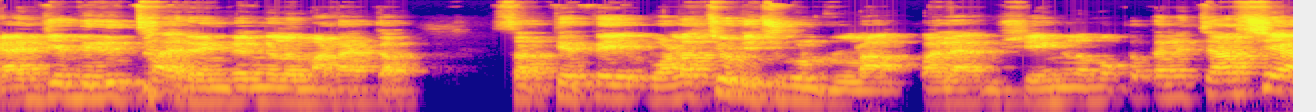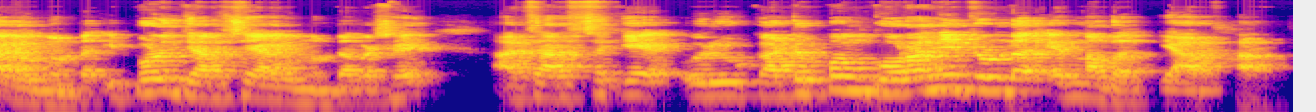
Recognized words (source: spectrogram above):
രാജ്യവിരുദ്ധ രംഗങ്ങളും അടക്കം സത്യത്തെ വളച്ചൊടിച്ചുകൊണ്ടുള്ള പല വിഷയങ്ങളും ഒക്കെ തന്നെ ചർച്ചയാകുന്നുണ്ട്. ഇപ്പോഴും ചർച്ചയാകുന്നുണ്ട്. പക്ഷേ ആ ചർച്ചയ്ക്ക് ഒരു കടുപ്പം കുറഞ്ഞിട്ടുണ്ട് എന്നത് യാഥാർത്ഥ്യം.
